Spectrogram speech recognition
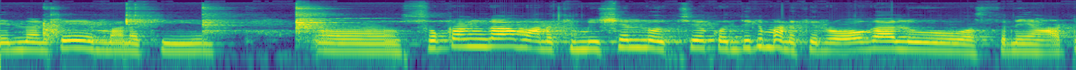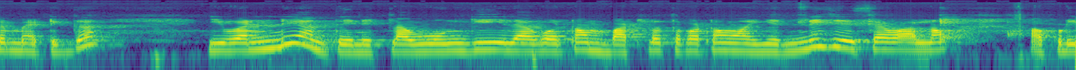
ఏంటంటే మనకి సుఖంగా మనకి మిషన్లు వచ్చే కొద్దికి మనకి రోగాలు వస్తున్నాయి ఆటోమేటిక్గా. ఇవన్నీ అంతే ఇట్లా వంగి లేగటం బట్టలు ఉతకటం అవన్నీ చేసేవాళ్ళం. అప్పుడు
